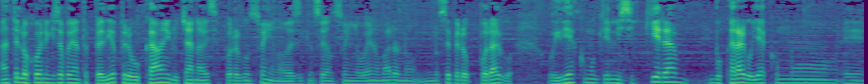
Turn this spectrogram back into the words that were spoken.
Antes los jóvenes quizás podían estar perdidos, pero buscaban y luchaban a veces por algún sueño, no decir que sea un sueño bueno o malo, no, no sé, pero por algo. Hoy día es como que ni siquiera buscar algo, ya es como, eh,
